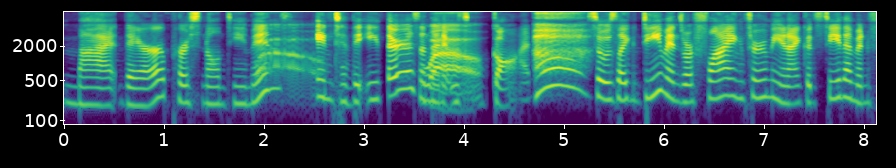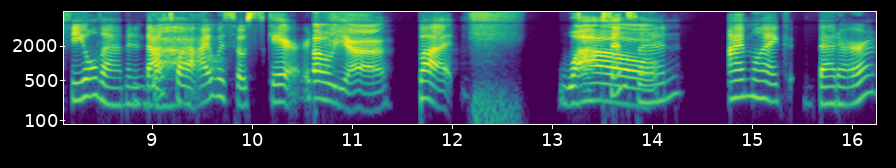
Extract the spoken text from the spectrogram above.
my their personal demons Wow. into the ethers and then it was gone. So it was like demons were flying through me and I could see them and feel them. And that's why I was so scared. oh yeah. But Wow. since then, I'm like better.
